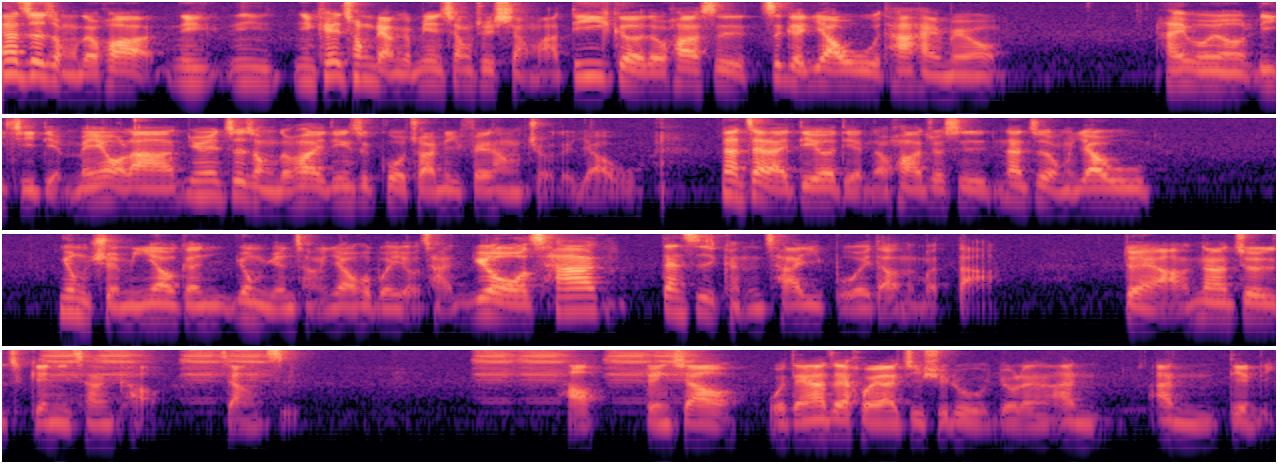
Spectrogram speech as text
那这种的话，你你你可以从两个面向去想嘛。第一个的话是这个药物它还没有还有没有利基点？没有啦，因为这种的话一定是过专利非常久的药物。那再来第二点的话，就是那这种药物用全民药跟用原厂药会不会有差？有差，但是可能差异不会到那么大。对啊，那就是给你参考这样子。好，等一下哦，我等一下再回来继续录。有人按按电铃，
